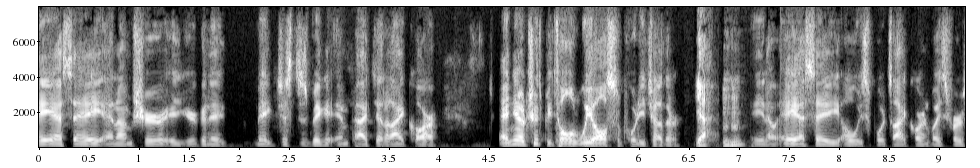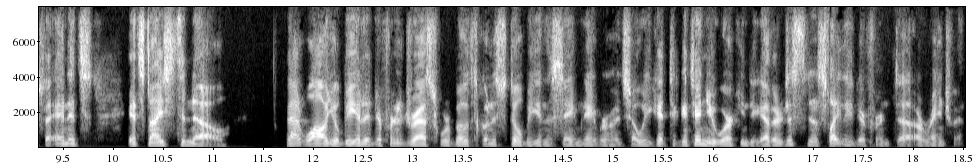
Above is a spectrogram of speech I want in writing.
ASA. And I'm sure you're going to make just as big an impact at ICAR. And you know, truth be told, we all support each other. Yeah. Mm-hmm. You know, ASA always supports ICAR and vice versa. And it's it's nice to know that while you'll be at a different address, we're both going to still be in the same neighborhood. So we get to continue working together, just in a slightly different uh, arrangement.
